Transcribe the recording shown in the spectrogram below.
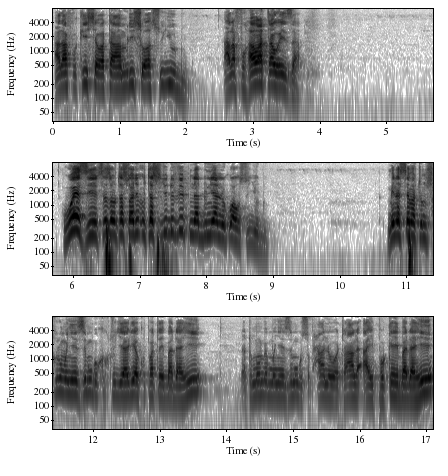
alafu kisha wataamrishwa wasujudu alafu hawataweza. Huwezi sasa utaswali, utasujudu vipi na duniani ulikuwa usujudu mi nasema tumshukuru mwenyezi mungu kwa kutujalia kupata ibada hii na tumwombe mwenyezi mungu subhanahu wataala aipokee ibada hii.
